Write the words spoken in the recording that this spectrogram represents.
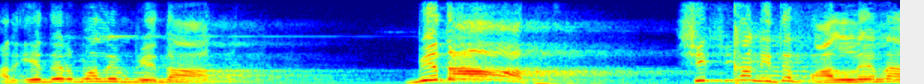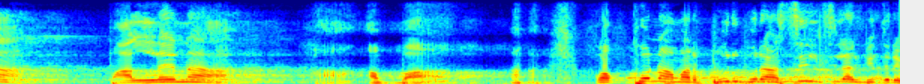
আর এদের বলে বেদাত। বেদাত! শিক্ষা নিতে পারলে না পারলে না। হা আব্বা। কখনো আমার ফুরফুরা সিলসিলার ভিতরে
